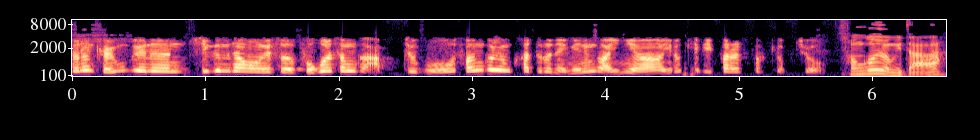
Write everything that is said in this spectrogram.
저는 결국에는 지금 상황에서 보궐선거 앞두고 선거용 카드로 내미는 거 아니냐 이렇게 비판할 수밖에 없죠. 선거용이다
